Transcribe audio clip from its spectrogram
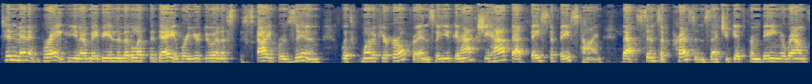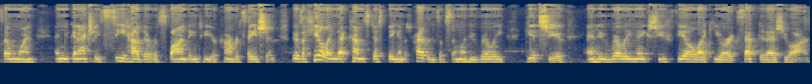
10 minute break, you know, maybe in the middle of the day where you're doing a Skype or Zoom with one of your girlfriends so you can actually have that face to face time, that sense of presence that you get from being around someone and you can actually see how they're responding to your conversation. There's a healing that comes just being in the presence of someone who really gets you and who really makes you feel like you are accepted as you are.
